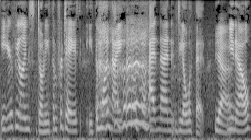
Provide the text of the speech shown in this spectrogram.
Eat your feelings. Don't eat them for days. Eat them one night and then deal with it. Yeah. You know?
